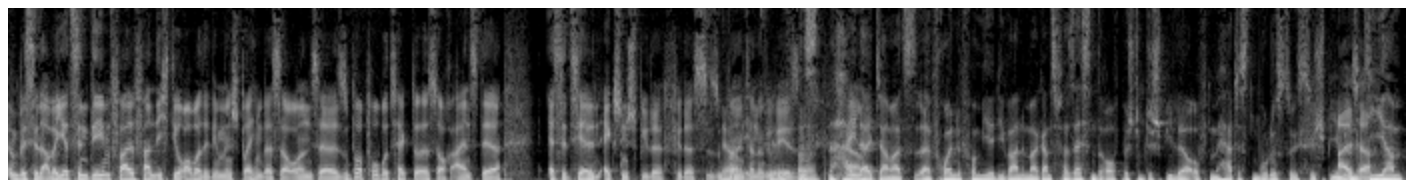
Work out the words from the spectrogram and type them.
Ein bisschen. Aber jetzt in dem Fall fand ich die Roboter dementsprechend besser. Und äh, Super Probotector ist auch eins der essentiellen Actionspiele für das Super ja, Nintendo gewesen. Das ist ein Highlight ja. damals. Äh, Freunde von mir, die waren immer ganz versessen drauf, bestimmte Spiele auf dem härtesten Modus durchzuspielen. Alter. Und die haben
